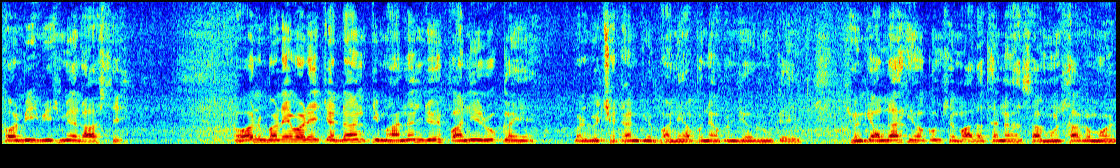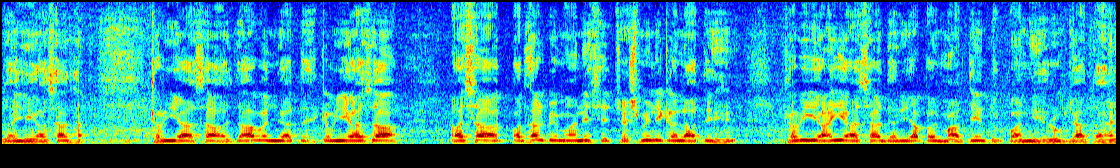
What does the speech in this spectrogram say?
اور بیچ بیچ میں راستے۔ اور بڑے بڑے چٹان کی مانند جو ہے، پانی رک گئے بڑے بڑے چٹان کے پانی اپنے اپنے جو رک گئے۔ کیونکہ اللہ کے حکم سے مارا تھا نا آسا موسا کا معاوضہ یہ آسا تھا۔ کبھی آسا اجدا بن جاتا ہے کبھی آسا آسا پتھر پیمانے سے چشمے نکل آتے ہیں۔ کبھی یہی آسا دریا پر مارتے ہیں تو پانی رک جاتا ہے۔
